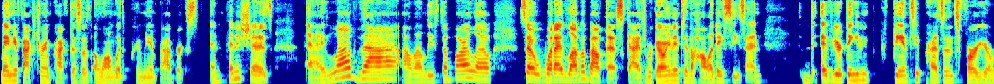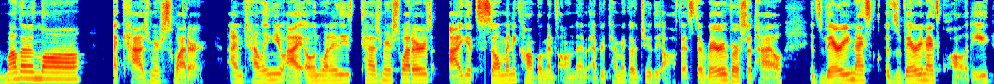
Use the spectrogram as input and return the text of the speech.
manufacturing practices along with premium fabrics and finishes. I love that. A la Lisa Barlow. So what I love about this, guys, we're going into the holiday season. If you're thinking fancy presents for your mother-in-law, a cashmere sweater. I'm telling you, I own one of these cashmere sweaters. I get so many compliments on them every time I go to the office. They're very versatile. It's very nice. It's very nice quality.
